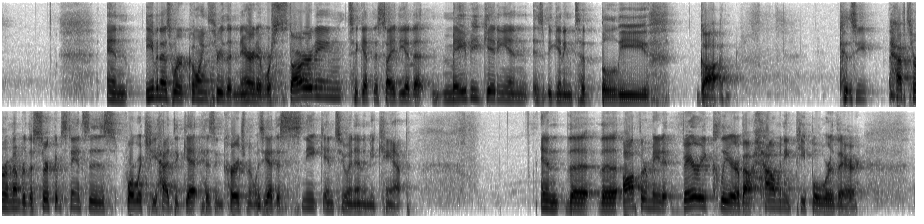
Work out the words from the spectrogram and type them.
And even as we're going through the narrative, we're starting to get this idea that maybe Gideon is beginning to believe God. Because you have to remember the circumstances for which he had to get his encouragement was he had to sneak into an enemy camp. And the, the author made it very clear about how many people were there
